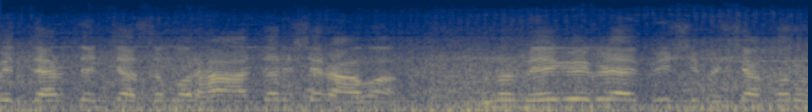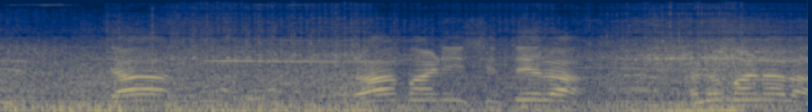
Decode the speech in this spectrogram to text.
विद्यार्थ्यांच्या समोर हा आदर्श राहावा म्हणून वेगवेगळ्या विषभिषा करून त्या राम आणि सीतेला हनुमानाला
